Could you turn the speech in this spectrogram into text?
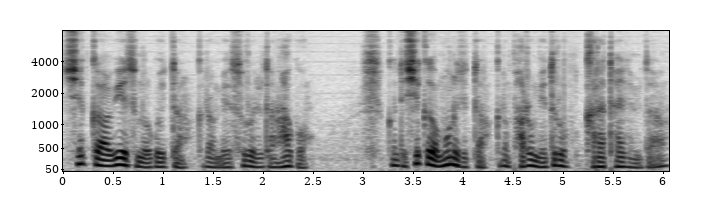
시가 위에서 놀고 있다. 그럼 매수를 일단 하고. 근데 시가가 무너졌다. 그럼 바로 매도로 갈아타야 됩니다.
